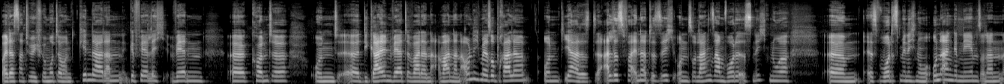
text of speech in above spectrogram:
weil das natürlich für Mutter und Kinder dann gefährlich werden äh, konnte. Und äh, die Gallenwerte war dann, waren dann auch nicht mehr so pralle. Und ja, das, alles veränderte sich und so langsam wurde es nicht nur, ähm, es wurde es mir nicht nur unangenehm, sondern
